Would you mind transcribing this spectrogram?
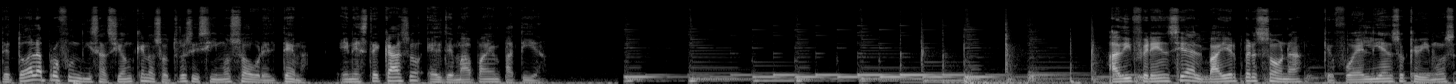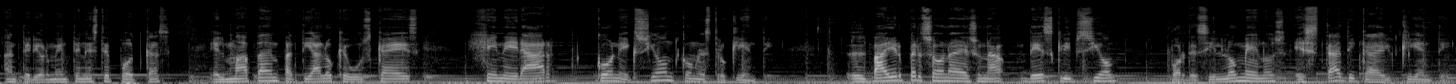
de toda la profundización que nosotros hicimos sobre el tema en este caso el de mapa de empatía. A diferencia del Bayer Persona, que fue el lienzo que vimos anteriormente en este podcast, el mapa de empatía lo que busca es generar conexión con nuestro cliente. El Bayer Persona es una descripción, por decirlo menos, estática del cliente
